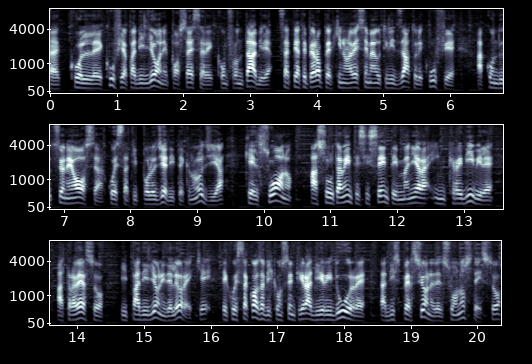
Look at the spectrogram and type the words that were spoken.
eh, con le cuffie a padiglione possa essere confrontabile. Sappiate però per chi non avesse mai utilizzato le cuffie a conduzione ossea, questa tipologia di tecnologia, che il suono assolutamente si sente in maniera incredibile attraverso i padiglioni delle orecchie e questa cosa vi consentirà di ridurre la dispersione del suono stesso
